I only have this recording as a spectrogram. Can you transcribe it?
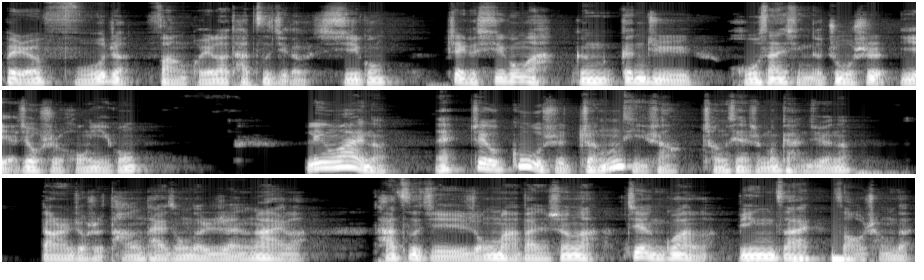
被人扶着返回了他自己的西宫。这个西宫啊，根根据胡三省的注释，也就是弘义宫。另外呢，哎，这个故事整体上呈现什么感觉呢？当然就是唐太宗的仁爱了。他自己戎马半生啊，见惯了兵灾造成的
